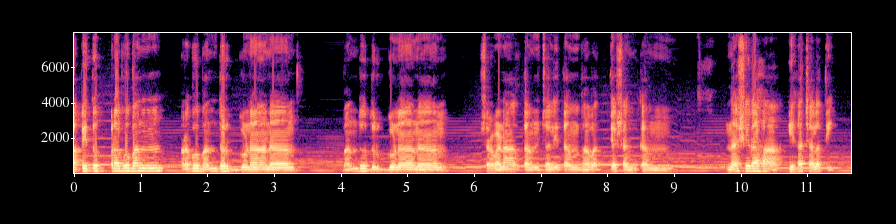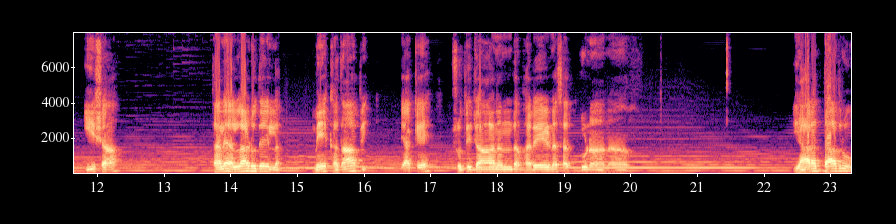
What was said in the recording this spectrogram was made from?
ಅಪಿತು ಪ್ರಭುಬನ್ ಪ್ರಭುಬಂಧುರ್ಗುಣಾನಾಂ ಬಂಧು ದುರ್ಗುಣಾನಾಂ, ಶ್ರವಣಾರ್ಥಂ ಚಲಿತಂ ಭವತ್ಯ ಶಂಕಂ. ನ ಶಿರಃ ಇಹ ಚಲತಿ, ಈಶಾ ತಲೆ ಅಲ್ಲಾಡುವುದೇ ಇಲ್ಲ. ಮೇ ಕದಾಪಿ. ಯಾಕೆ? ಶ್ರುತಿಜಾನಂದ ಭರೇಣ ಸದ್ಗುಣಾನ. ಯಾರದ್ದಾದ್ರೂ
